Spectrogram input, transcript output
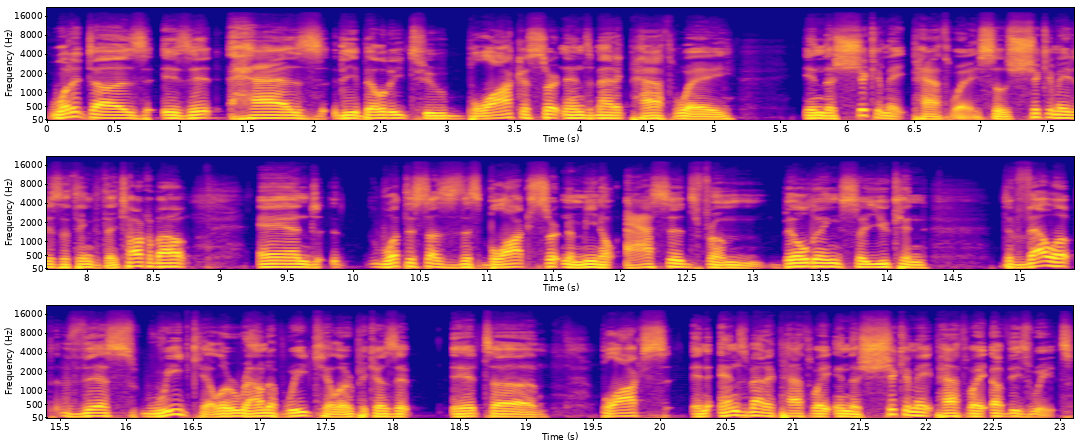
what it does is it has the ability to block a certain enzymatic pathway in the shikimate pathway. So shikimate is the thing that they talk about. And what this does is this blocks certain amino acids from building so you can develop this weed killer, Roundup weed killer, because it It uh, blocks an enzymatic pathway in the shikimate pathway of these weeds.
